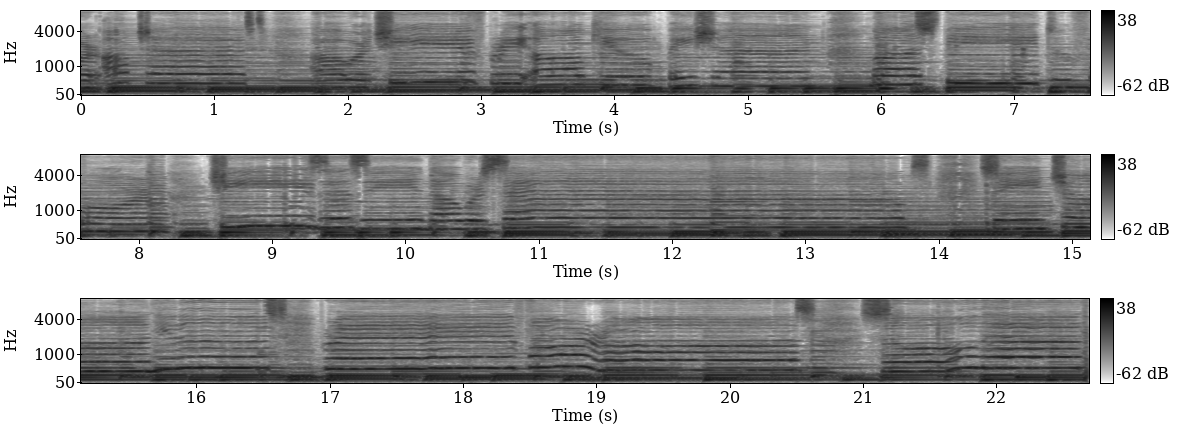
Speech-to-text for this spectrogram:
our object, our chief preoccupation must be to form Jesus in ourselves. Saint John, Eudes pray for us so that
